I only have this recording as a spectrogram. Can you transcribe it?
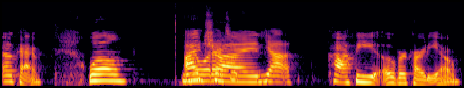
Okay. Well, You know I tried yeah. coffee over cardio.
